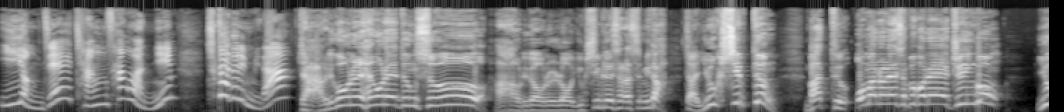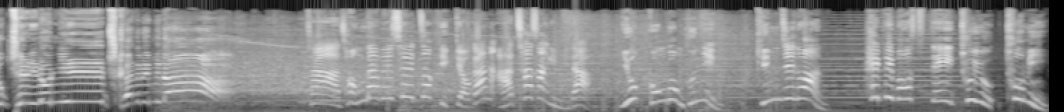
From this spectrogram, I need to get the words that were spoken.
이영재, 장상환님 축하드립니다. 자, 그리고 오늘 행운의 등수. 아, 우리가 오늘로 60일을 살았습니다. 자, 60등. 마트 5만원의 상품권의 주인공. 6715님 축하드립니다. 자, 정답을 슬쩍 비껴간 아차상입니다. 6009님, 김진원, Happy Birthday to You, to me.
